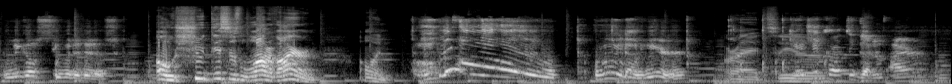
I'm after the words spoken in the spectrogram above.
Let me go see what it is. oh, shoot, this is a lot of iron. Owen. No! We're going down here. Alright, see ya. Can't you craft a gun of iron?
